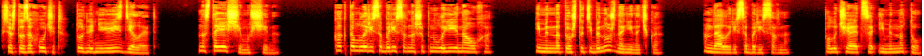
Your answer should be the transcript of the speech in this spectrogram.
Все, что захочет, то для нее и сделает. Настоящий мужчина. Как там Лариса Борисовна шепнула ей на ухо? Именно то, что тебе нужно, Ниночка? Да, Лариса Борисовна. Получается именно то.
